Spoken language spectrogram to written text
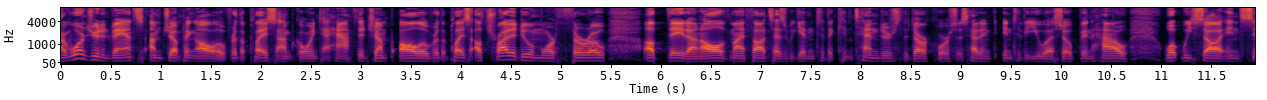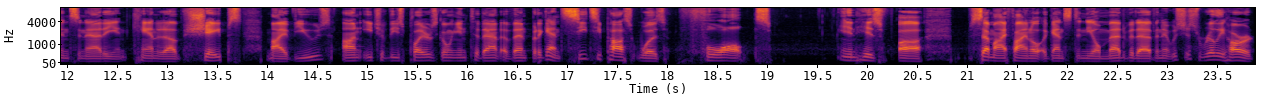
I warned you in advance, I'm jumping all over the place. I'm going to have to jump all over the place. I'll try to do a more thorough update on all of my thoughts as we get into the contenders, the dark horses heading into the U.S. Open, how what we saw in Cincinnati and Canada shapes my views on each of these players going into that event. But again, Tsitsipas was flawless in his uh, semifinal against Daniil Medvedev, and it was just really hard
